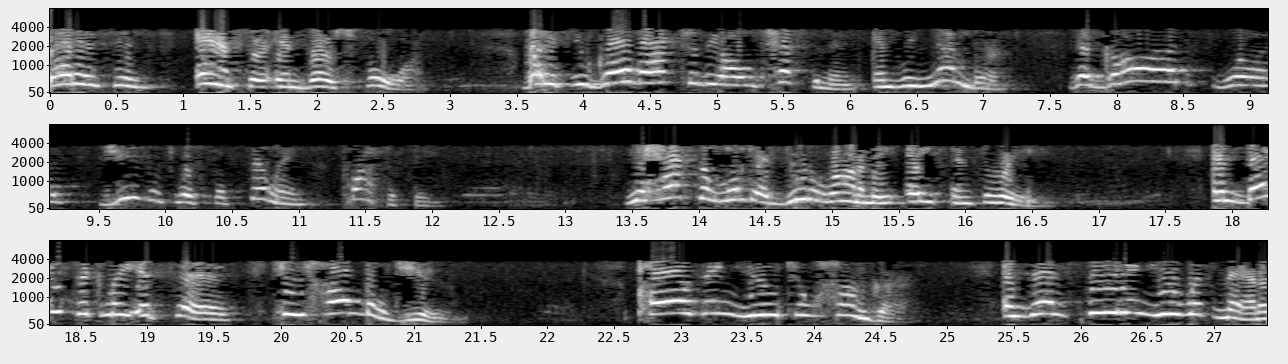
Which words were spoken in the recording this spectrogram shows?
That is his answer in verse 4. But if you go back to the Old Testament and remember that God was, Jesus was fulfilling prophecy. You have to look at Deuteronomy 8 and 3. And basically it says, He humbled you, causing you to hunger, and then feeding you with manna,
